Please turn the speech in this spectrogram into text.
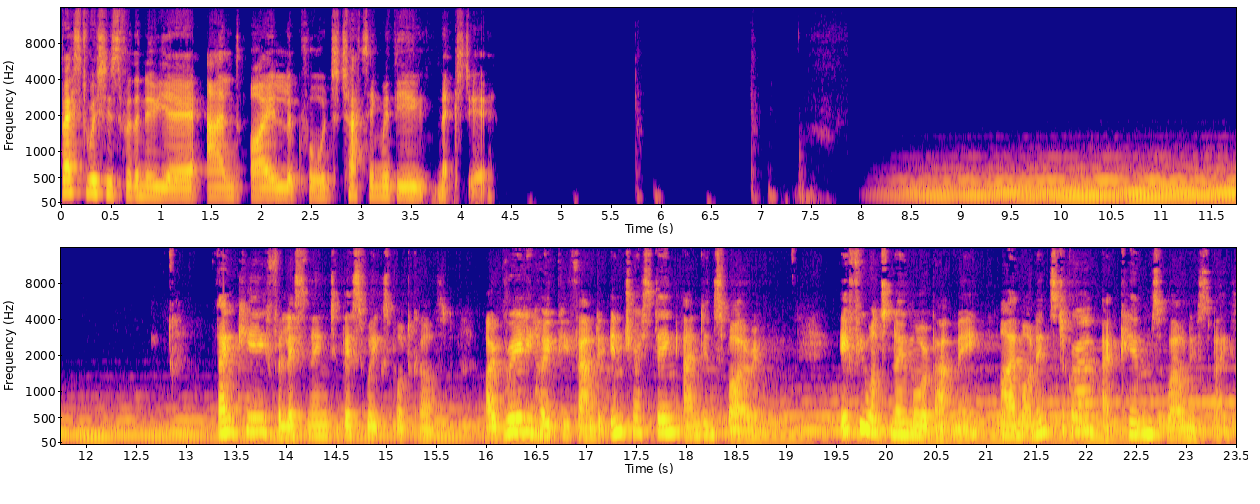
best wishes for the new year, and I look forward to chatting with you next year. Thank you for listening to this week's podcast. I really hope you found it interesting and inspiring. If you want to know more about me, I'm on Instagram at Kim's Wellness Space.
